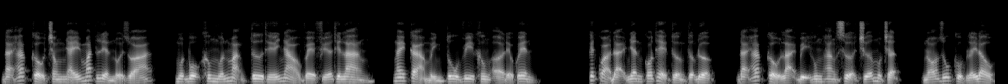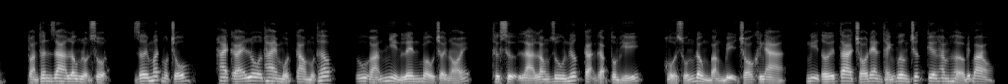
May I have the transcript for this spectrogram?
đại hắc cầu trong nháy mắt liền nổi dóa, một bộ không muốn mạng tư thế nào về phía thiên lang, ngay cả mình tu vi không ở đều quên. Kết quả đại nhân có thể tưởng tượng được, đại hắc cầu lại bị hung hăng sửa chữa một trận, nó rũ cụp lấy đầu, toàn thân da lông lộn xộn, rơi mất một chỗ, hai cái lô thai một cao một thấp, ưu oán nhìn lên bầu trời nói, thực sự là long du nước cạn gặp tôm hí, hổ xuống đồng bằng bị chó khinh a, nghĩ tới ta chó đen thánh vương trước kia hăm hở biết bao,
